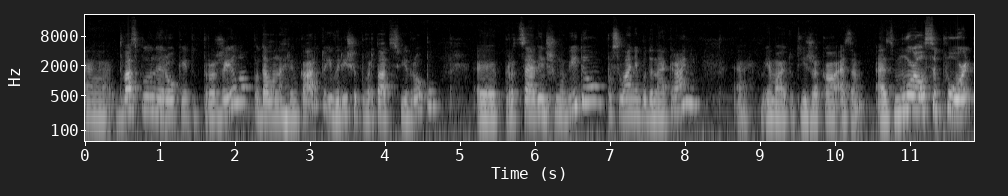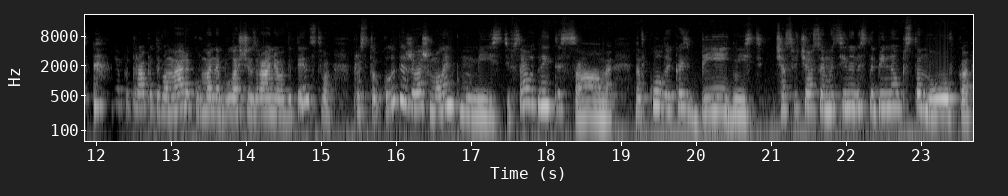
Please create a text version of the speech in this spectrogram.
е, два з половиною роки я тут прожила, подала на грін-карту і вирішую повертатися в Європу. Е, Про це в іншому відео. Посилання буде на екрані. Е, Я маю тут їжака as, a, as moral support. Потрапити в Америку в мене була ще з раннього дитинства. Просто коли ти живеш в маленькому місті, все одне й те саме, навколо якась бідність, час від часу емоційно нестабільна обстановка.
